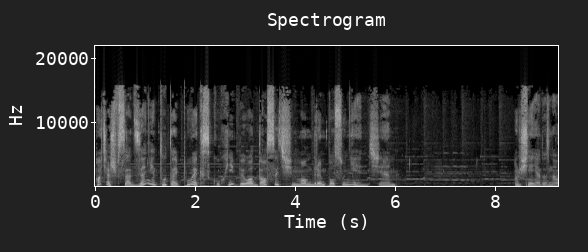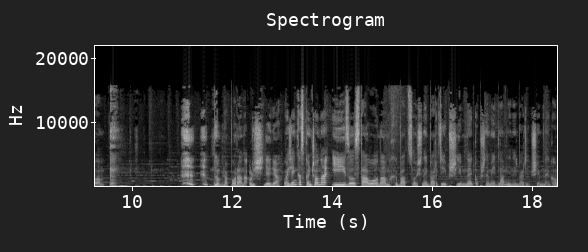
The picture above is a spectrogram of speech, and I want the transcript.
Chociaż wsadzenie tutaj półek z kuchni było dosyć mądrym posunięciem. Olśnienia doznałam. Dobra, pora na olśnienia. Łazienka skończona i zostało nam chyba coś najbardziej przyjemnego, przynajmniej dla mnie najbardziej przyjemnego.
